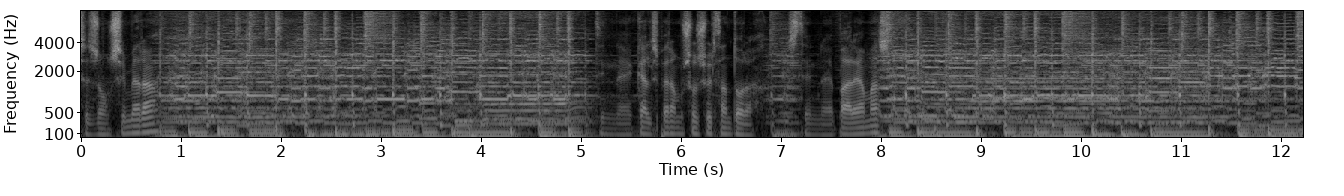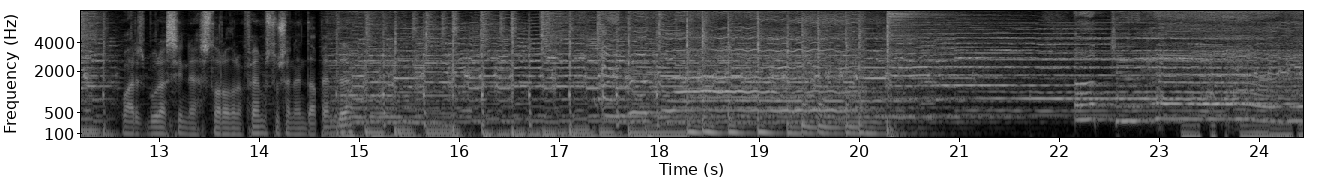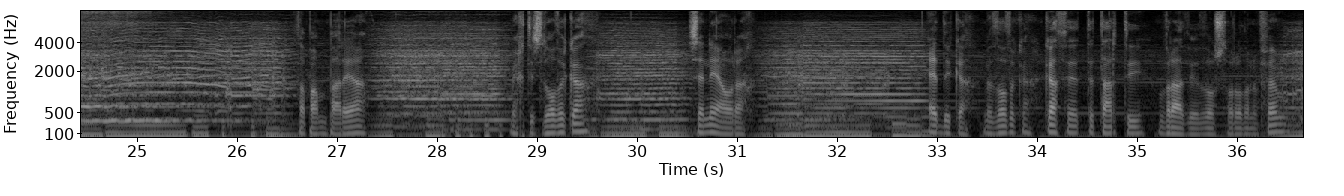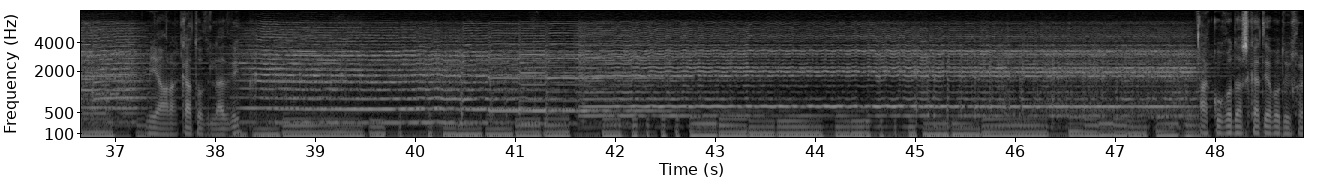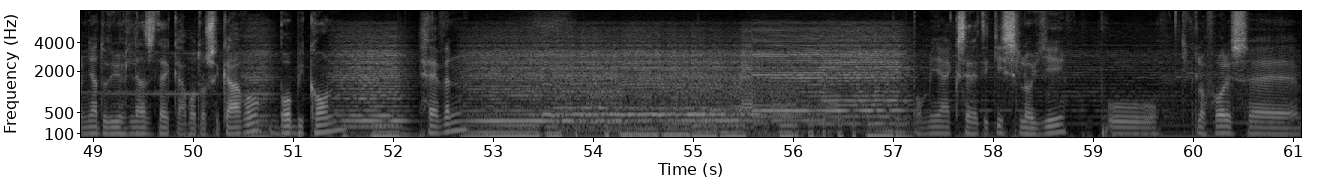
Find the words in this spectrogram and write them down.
Σεζόν σήμερα. Την ε, καλησπέρα μου σε όσοι ήρθαν τώρα στην ε, παρέα μας. Ο Άρης Μπούρας είναι στο Rodron FM στους 95. Θα πάμε παρέα μέχρι τις 12 σε νέα ώρα. 11 με 12 κάθε Τετάρτη βράδυ εδώ στο Rodon FM μία ώρα κάτω δηλαδή. Ακούγοντας κάτι από τη χρονιά του 2010 από το Σικάγο Bobby Con Heaven. Από μια εξαιρετική συλλογή που κυκλοφόρησε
